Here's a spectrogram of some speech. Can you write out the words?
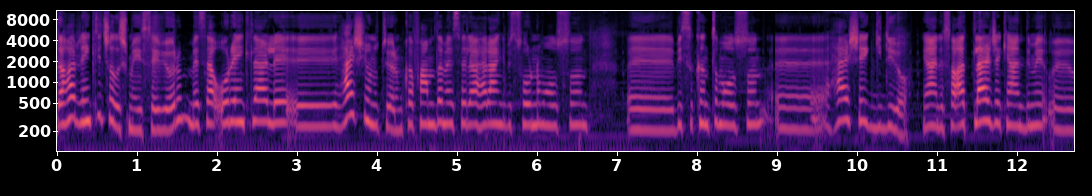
daha renkli çalışmayı seviyorum. Mesela o renklerle e, her şeyi unutuyorum. Kafamda mesela herhangi bir sorunum olsun, e, bir sıkıntım olsun, e, her şey gidiyor. Yani saatlerce kendimi e,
